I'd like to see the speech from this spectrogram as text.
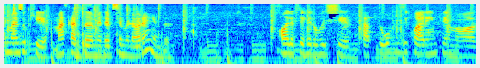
e mais o que? Macadâmia, deve ser melhor ainda. Olha, Ferreiro Rocher, 14,49.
